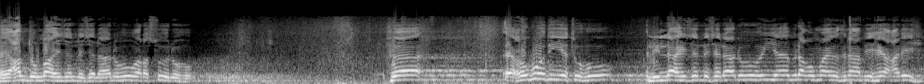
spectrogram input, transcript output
أي عبد الله جل جلاله ورسوله. فعبوديته لله جل جلاله هي أبلغ ما يثنى به عليه.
